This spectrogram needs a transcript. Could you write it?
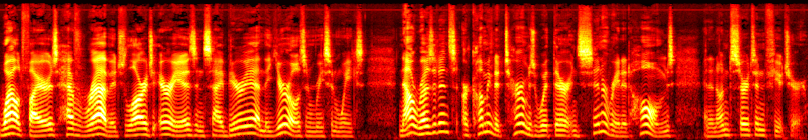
Wildfires have ravaged large areas in Siberia and the Urals in recent weeks. Now residents are coming to terms with their incinerated homes and an uncertain future.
